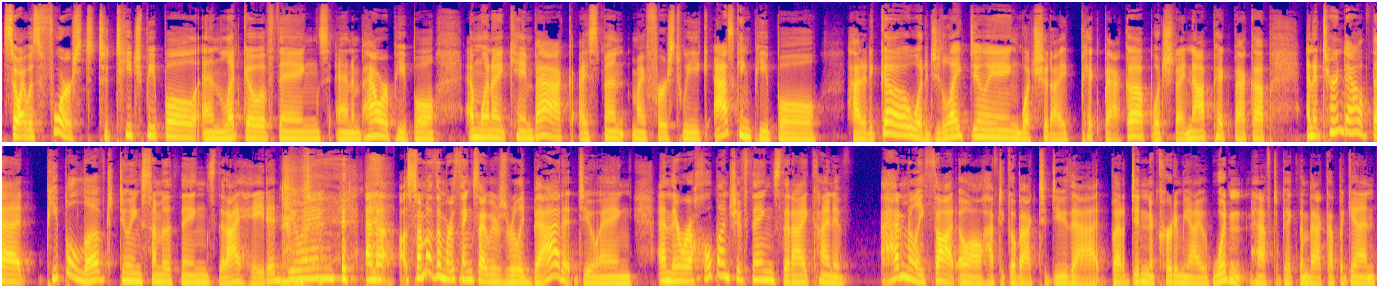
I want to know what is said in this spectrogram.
So I was forced to teach people and let go of things and empower people. And when I came back, I spent my first week asking people, how did it go? What did you like doing? What should I pick back up? What should I not pick back up? And it turned out that people loved doing some of the things that I hated doing. and uh, some of them were things I was really bad at doing. And there were a whole bunch of things that I kind of I hadn't really thought, oh, I'll have to go back to do that. But it didn't occur to me I wouldn't have to pick them back up again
